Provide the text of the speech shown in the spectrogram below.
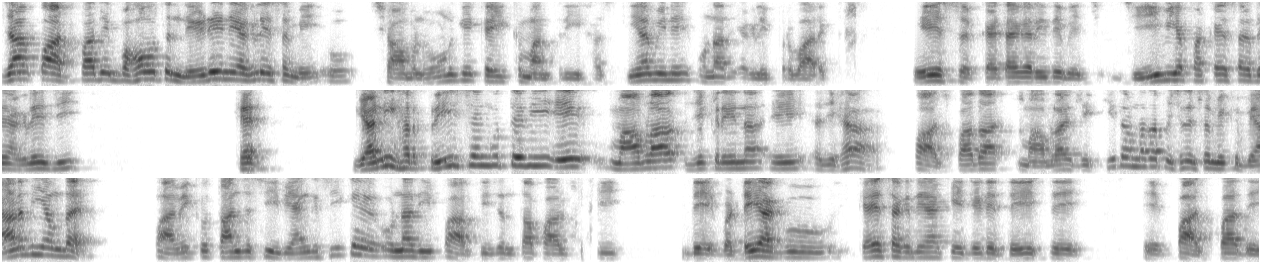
ਜਾਂ ਭਾਜਪਾ ਦੇ ਬਹੁਤ ਨੇੜੇ ਨੇ ਅਗਲੇ ਸਮੇਂ, ਉਹ ਸ਼ਾਮਲ ਹੋਣਗੇ। ਕਈ ਕਮਾਂਤਰੀ ਹਸਤੀਆਂ ਵੀ ਨੇ, ਉਹਨਾਂ ਦੇ ਅਗਲੇ ਪਰਿਵਾਰਕ ਇਸ ਕੈਟਾਗਰੀ ਦੇ ਵਿੱਚ ਜੀ ਵੀ ਆਪਾਂ ਕਹਿ ਸਕਦੇ ਹਾਂ, ਅਗਲੇ ਜੀ। ਖੈਰ, ਗਿਆਨੀ ਹਰਪ੍ਰੀਤ ਸਿੰਘ ਉੱਤੇ ਵੀ ਇਹ ਮਾਮਲਾ ਜੇਕਰ ਇਹਨਾਂ, ਇਹ ਅਜਿਹਾ ਭਾਜਪਾ ਦਾ ਮਾਮਲਾ ਦੇਖੀ ਤਾਂ ਉਹਨਾਂ ਦਾ ਪਿਛਲੇ ਸਮੇਂ ਇੱਕ ਬਿਆਨ ਵੀ ਆਉਂਦਾ ਹੈ। ਭਾਵੇਂ ਕੋ ਤੰਜ ਸੀ, ਵਿਅੰਗ ਸੀ ਕਿ ਉਹਨਾਂ ਦੀ ਭਾਰਤੀ ਜਨਤਾ ਪਾਰਟੀ ਦੇ ਵੱਡੇ ਆਗੂ ਕਹਿ ਸਕਦੇ ਆ ਕਿ ਜਿਹੜੇ ਦੇਸ਼ ਦੇ ਭਾਜਪਾ ਦੇ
